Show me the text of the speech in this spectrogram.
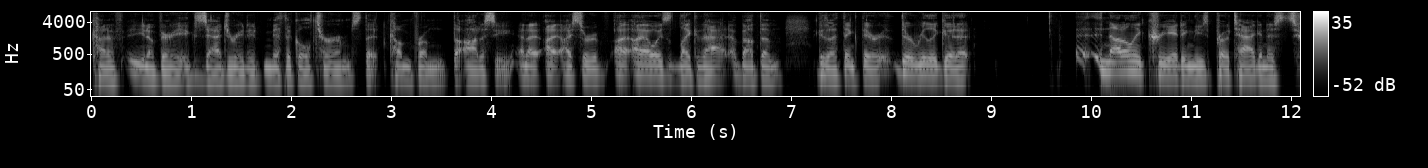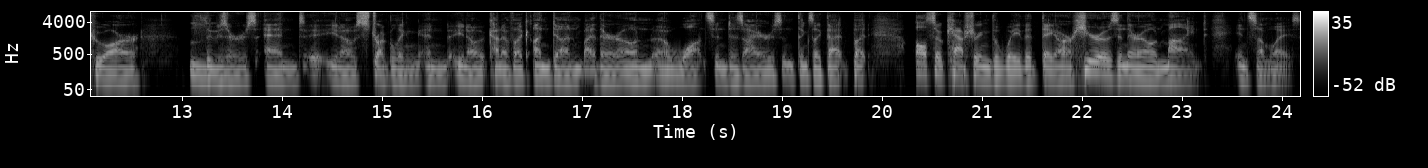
kind of you know very exaggerated mythical terms that come from the Odyssey. And I, I, I sort of I, I always like that about them because I think they're they're really good at uh, not only creating these protagonists who are losers and uh, you know struggling and you know kind of like undone by their own uh, wants and desires and things like that but also capturing the way that they are heroes in their own mind in some ways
